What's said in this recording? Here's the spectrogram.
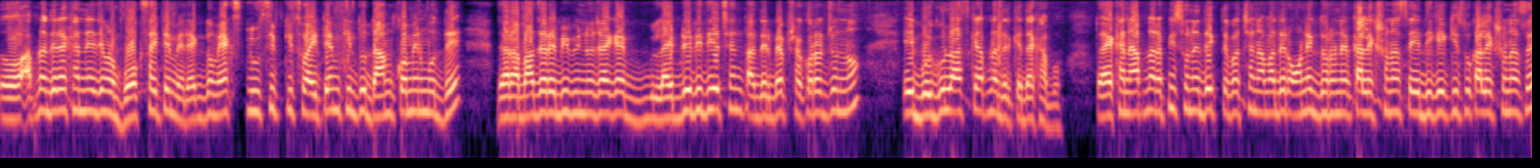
তো আপনাদের এখানে যেমন বক্স আইটেমের একদম এক্সক্লুসিভ কিছু আইটেম, কিন্তু দাম কমের মধ্যে যারা বাজারে বিভিন্ন জায়গায় লাইব্রেরি দিয়েছেন, তাদের ব্যবসা করার জন্য এই বইগুলো আজকে আপনাদেরকে দেখাবো। তো এখানে আপনারা পিছনে দেখতে পাচ্ছেন আমাদের অনেক ধরনের কালেকশন আছে, এদিকে কিছু কালেকশন আছে,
